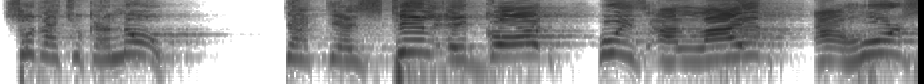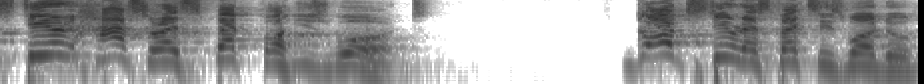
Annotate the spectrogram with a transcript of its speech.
So that you can know that there's still a God who is alive and who still has respect for his word. God still respects his word, though.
